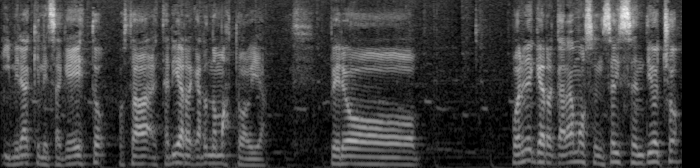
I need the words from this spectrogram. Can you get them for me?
Y mirá que le saqué esto. O estaría recargando más todavía. Pero... Poner que recargamos en 6.68.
